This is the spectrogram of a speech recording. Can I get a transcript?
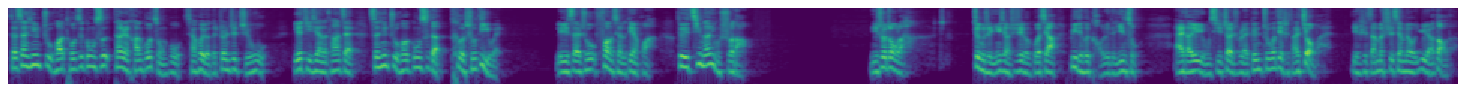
在三星驻华投资公司担任韩国总部才会有的专职职务，也体现了他在三星驻华公司的特殊地位。李在洙放下了电话，对金南勇说道：“你说中了，政治影响是这个国家必定会考虑的因素。”艾达有勇气站出来跟中央电视台叫板，也是咱们事先没有预料到的。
